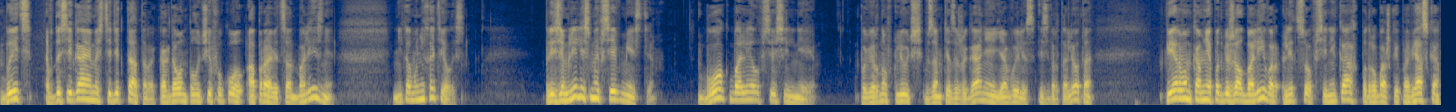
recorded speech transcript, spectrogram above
Быть в досягаемости диктатора, когда он, получив укол, оправится от болезни, никому не хотелось. Приземлились мы все вместе. Бог болел все сильнее. Повернув ключ в замке зажигания, я вылез из вертолета. Первым ко мне подбежал Боливар, лицо в синяках, под рубашкой повязка.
